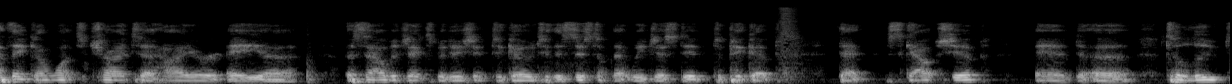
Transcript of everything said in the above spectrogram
I think I want to try to hire a uh, a salvage expedition to go to the system that we just did to pick up that scout ship and uh, to loot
